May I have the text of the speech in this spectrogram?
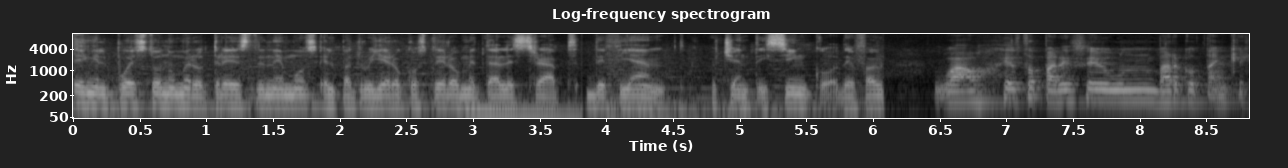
En el puesto número 3 tenemos el patrullero costero Metal Strapped Defiant 85 de Wow, esto parece un barco tanque.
